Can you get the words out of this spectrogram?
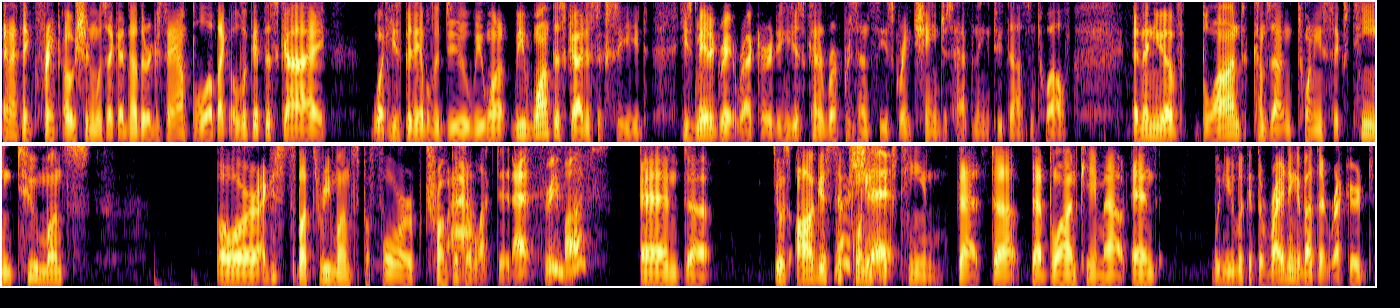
And i think frank ocean was like another example of like oh look at this guy what he's been able to do. We want we want this guy to succeed. He's made a great record and he just kind of represents these great changes happening in 2012 and then you have blonde comes out in 2016 two months or i guess it's about three months before trump is elected That three months? and uh, it was August No of shit. 2016 that uh, that Blonde came out, and when you look at the writing about that record,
